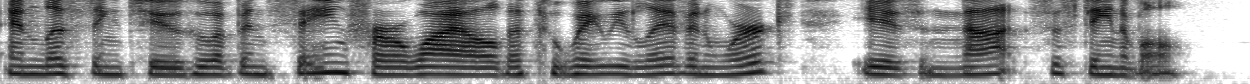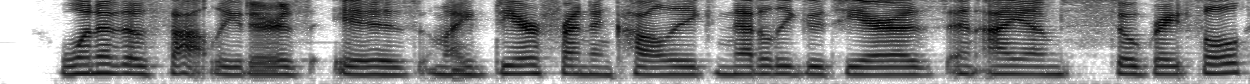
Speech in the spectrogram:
and listening to who have been saying for a while that the way we live and work is not sustainable. One of those thought leaders is my dear friend and colleague, Natalie Gutierrez, and I am so grateful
